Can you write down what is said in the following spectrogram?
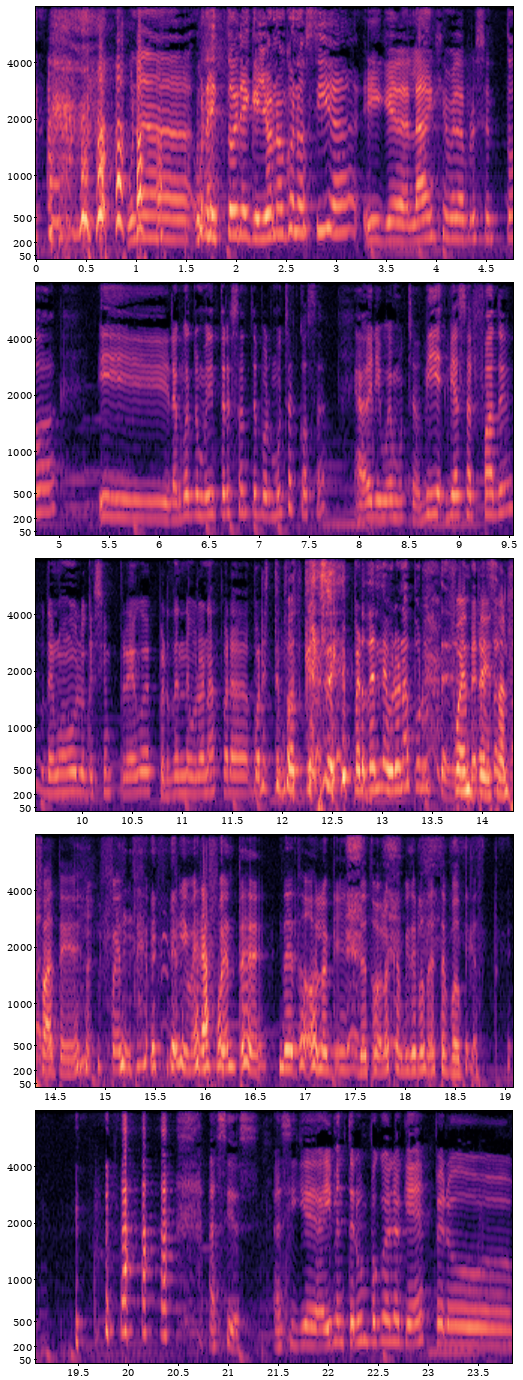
una, una historia que yo no conocía y que la Ángel me la presentó y la encuentro muy interesante por muchas cosas. Averigüé muchas. Vi, vi a Salfate, de nuevo lo que siempre hago es perder neuronas para, por este podcast, perder neuronas por ustedes. Fuente, a Salfate. Fuente, primera fuente de, de todo lo que, de todos los capítulos de este podcast. Así es. Así que ahí me enteré un poco de lo que es, pero,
